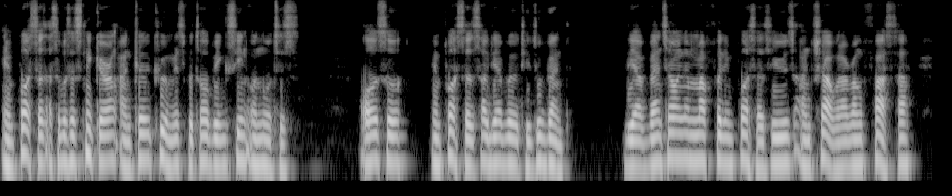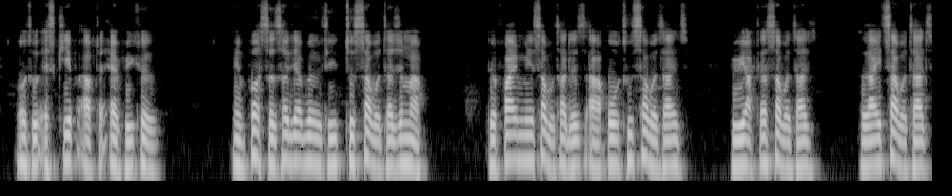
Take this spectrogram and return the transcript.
Imposters are supposed to sneak around and kill crewmates without being seen or noticed. Also, imposters have the ability to vent. They have vents around the map for the imposters to use and travel around faster or to escape after every kill. Imposters have the ability to sabotage a map. The five main sabotages are O2 sabotage, reactor sabotage, light sabotage,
